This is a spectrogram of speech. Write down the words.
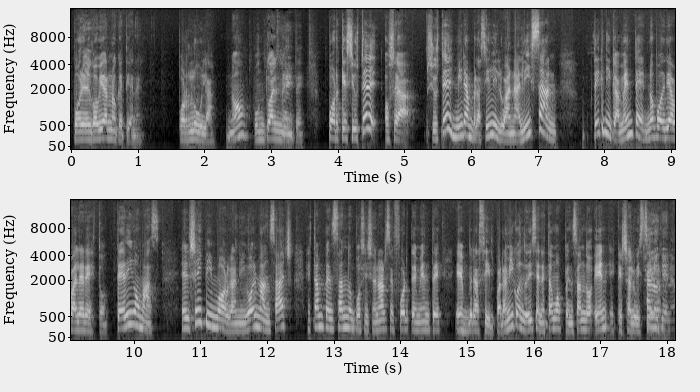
por el gobierno que tiene, por Lula, ¿no? Puntualmente. Porque si ustedes, o sea, si ustedes miran Brasil y lo analizan, técnicamente no podría valer esto. Te digo más, el JP Morgan y Goldman Sachs están pensando en posicionarse fuertemente en Brasil. Para mí cuando dicen estamos pensando en, es que ya lo hicieron. tienen.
